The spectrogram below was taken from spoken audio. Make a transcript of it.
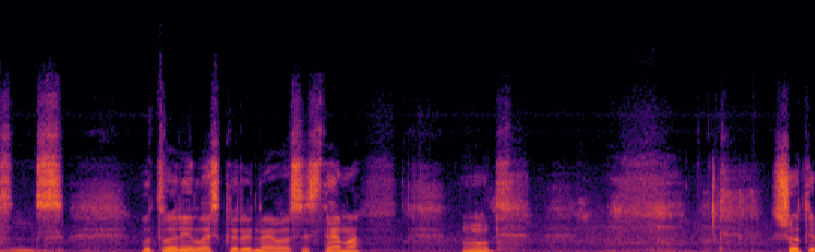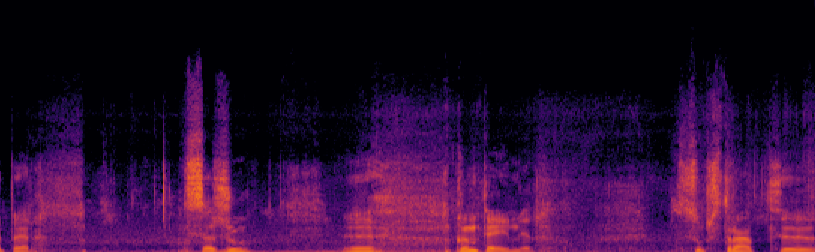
с- с- утворилась коренева система. От. Що тепер? Сажу е, контейнер. Субстрат е,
